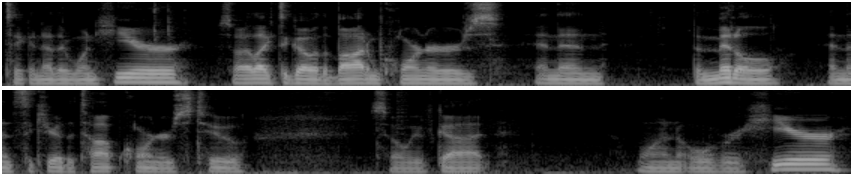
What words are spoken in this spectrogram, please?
Take another one here. So I like to go the bottom corners and then the middle and then secure the top corners too. So we've got one over here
